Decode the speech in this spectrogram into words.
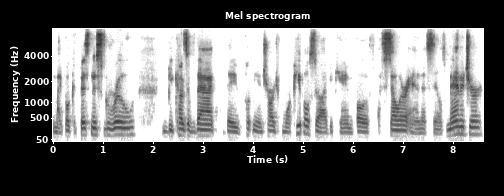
my book of business grew. Because of that, they put me in charge of more people. So I became both a seller and a sales manager.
